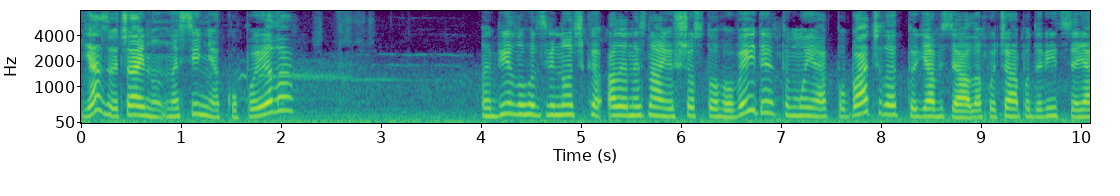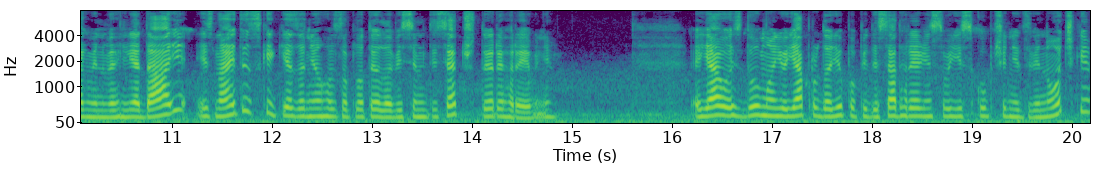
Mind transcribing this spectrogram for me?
Я, звичайно, насіння купила е, білого дзвіночка, але не знаю, що з того вийде, тому як побачила, то я взяла. Хоча подивіться, як він виглядає. І знаєте, скільки я за нього заплатила? 84 гривні. Я ось думаю, я продаю по 50 гривень свої скупчені дзвіночки.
